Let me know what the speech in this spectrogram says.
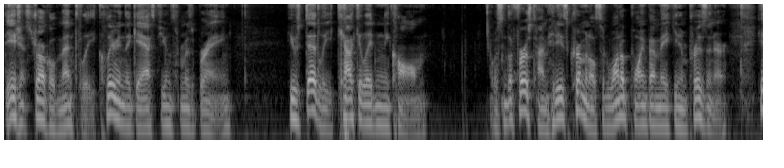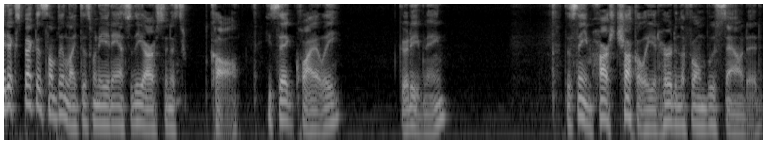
The agent struggled mentally, clearing the gas fumes from his brain. He was deadly, calculatingly calm. It wasn't the first time hideous criminals had won a point by making him prisoner. He had expected something like this when he had answered the arsonist's call. He said quietly, Good evening. The same harsh chuckle he had heard in the phone booth sounded.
